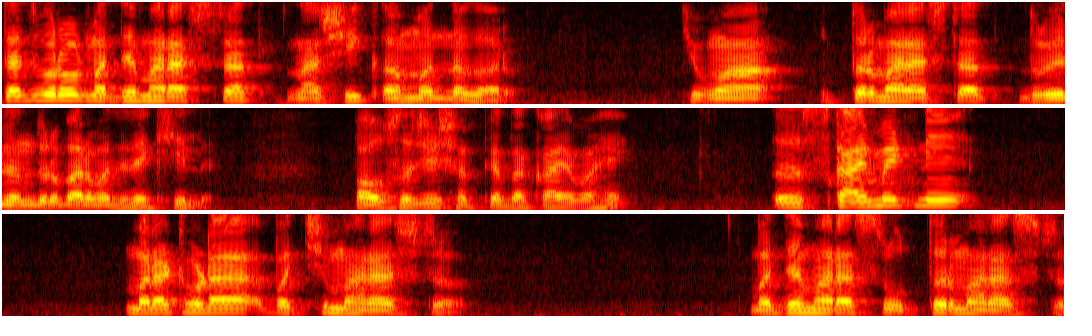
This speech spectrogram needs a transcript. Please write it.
त्याचबरोबर मध्य महाराष्ट्रात नाशिक अहमदनगर किंवा उत्तर महाराष्ट्रात धुळे नंदुरबारमध्ये देखील पावसाची शक्यता कायम आहे. स्कायमेटने मराठवाडा पश्चिम महाराष्ट्र मध्य महाराष्ट्र उत्तर महाराष्ट्र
